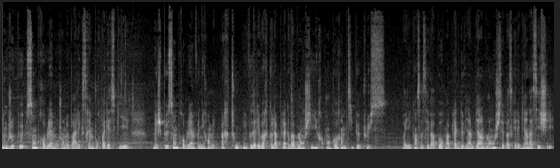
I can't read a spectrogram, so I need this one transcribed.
donc je peux sans problème, j'en mets pas à l'extrême pour pas gaspiller, mais je peux sans problème venir en mettre partout et vous allez voir que la plaque va blanchir encore un petit peu plus. Vous voyez, quand ça s'évapore, ma plaque devient bien blanche, c'est parce qu'elle est bien asséchée.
